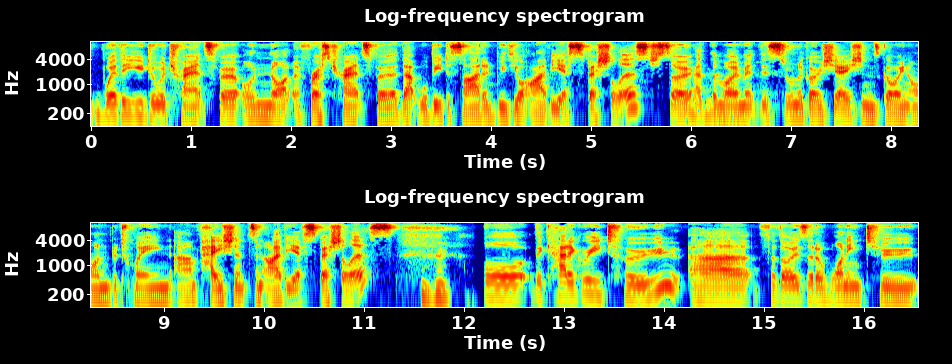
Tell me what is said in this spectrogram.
whether you do a transfer or not a fresh transfer, that will be decided with your IVF specialist. So at the moment, there's still negotiations going on between um, patients and IVF specialists. For the category two, uh, for those that are wanting to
